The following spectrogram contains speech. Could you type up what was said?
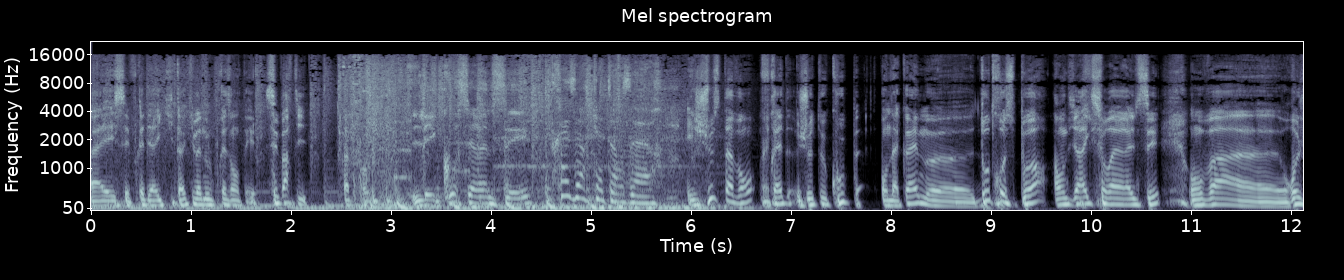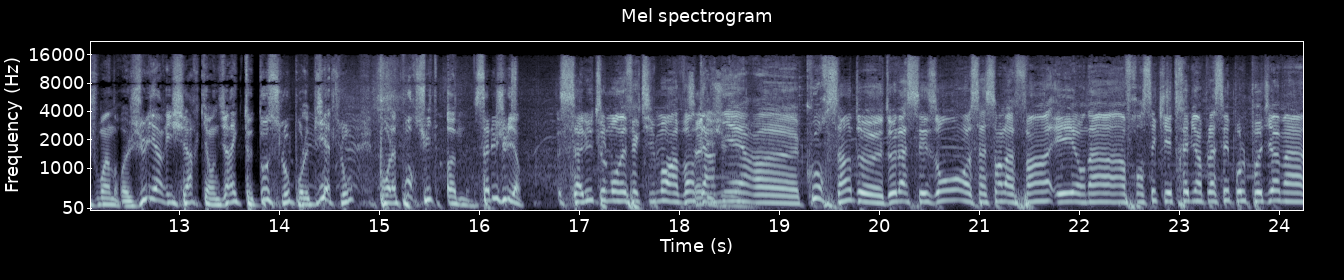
Euh, et c'est Frédéric Kita qui va nous le présenter. C'est parti. Pas de problème. Les courses RMC. 13h, 14h. Et juste avant, Fred, je te coupe. On a quand même euh, d'autres sports en direct sur RMC. On va euh, rejoindre Julien Richard qui est en direct d'Oslo pour le biathlon pour la poursuite homme. Salut Julien. Salut tout le monde, effectivement, avant-dernière euh, course hein, de, de la saison, ça sent la fin et on a un Français qui est très bien placé pour le podium à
